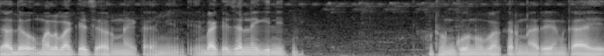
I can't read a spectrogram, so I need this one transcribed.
जाऊ देऊ मला बाकीच्यावर नाही काय मी बाकीच्याला नाही गिनीत मी. कुठून कोण उभा करणार आहे आणि काय आहे?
